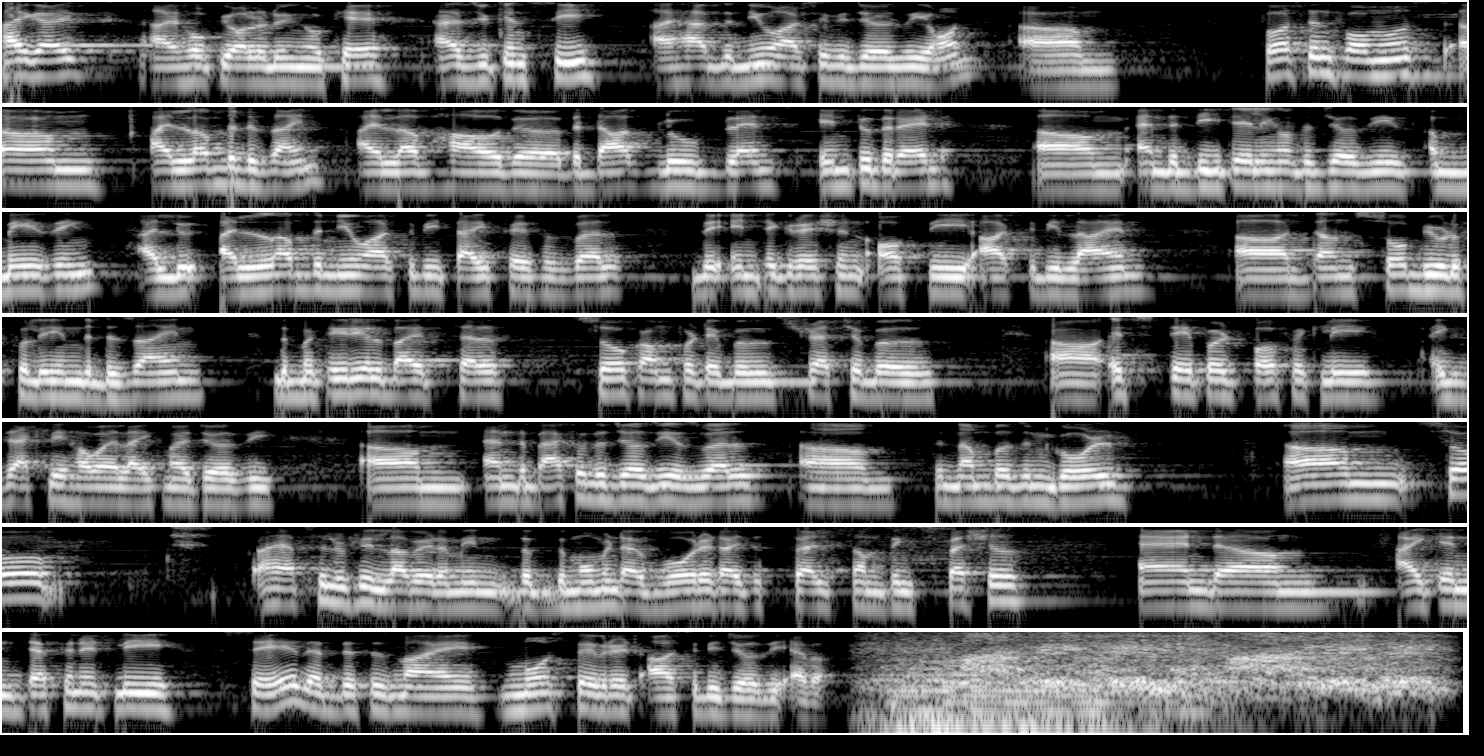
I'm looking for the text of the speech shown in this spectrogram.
Hi guys, I hope you all are doing okay. As you can see, I have the new RCB jersey on. Um, first and foremost, um, I love the design. I love how the, the dark blue blends into the red um, and the detailing of the jersey is amazing. I, I love the new RCB typeface as well. The integration of the RCB lion uh, done so beautifully in the design. The material by itself so comfortable, stretchable. Uh, it's tapered perfectly, exactly how I like my jersey. Um, and the back of the jersey as well, um, the numbers in gold. Um, so I absolutely love it. I mean, the, the moment I wore it, I just felt something special. And um, I can definitely say that this is my most favorite RCB jersey ever. RCB!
